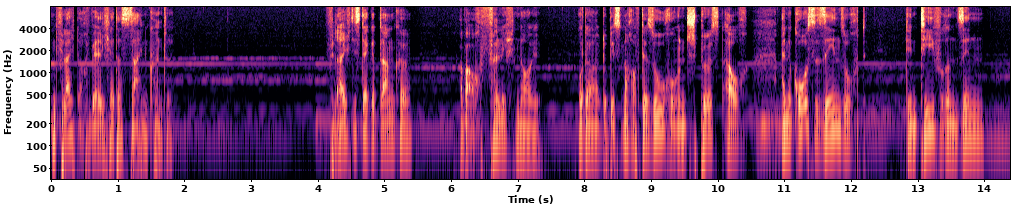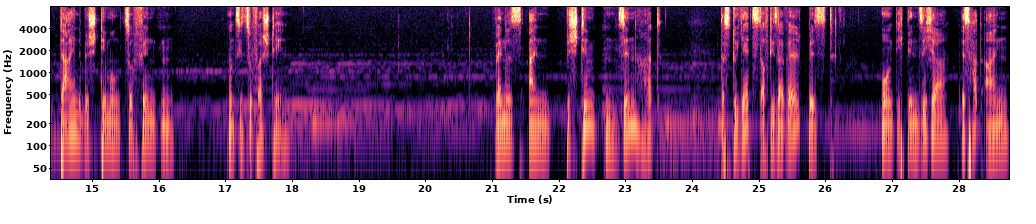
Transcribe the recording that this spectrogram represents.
Und vielleicht auch welcher das sein könnte. Vielleicht ist der Gedanke aber auch völlig neu. Oder du bist noch auf der Suche und spürst auch eine große Sehnsucht, den tieferen Sinn, deine Bestimmung zu finden und sie zu verstehen wenn es einen bestimmten Sinn hat, dass du jetzt auf dieser Welt bist, und ich bin sicher, es hat einen,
